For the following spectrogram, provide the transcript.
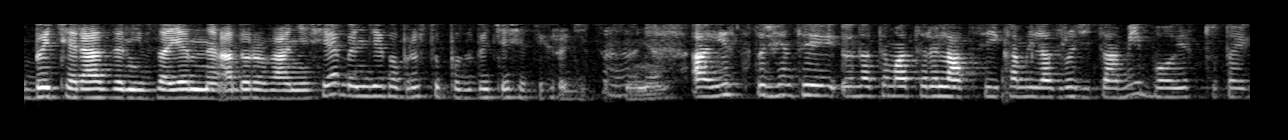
bycie razem i wzajemne adorowanie się będzie po prostu pozbycie się tych rodziców, no nie? A jest coś więcej y, na temat relacji Kamila z rodzicami? Bo jest tutaj,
